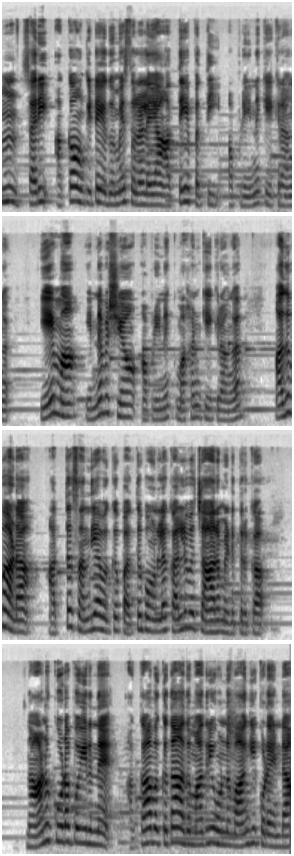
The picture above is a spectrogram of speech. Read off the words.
ம் சரி அக்கா உங்ககிட்ட எதுவுமே சொல்லலையா அத்தையை பற்றி அப்படின்னு கேட்குறாங்க ஏம்மா என்ன விஷயம்? அப்படின்னு மகன் கேட்குறாங்க அதுவாடா அத்தை சந்தியாவுக்கு பத்து பவுனில் கல் வச்சு ஆரம் எடுத்திருக்கா. நானும் கூட போயிருந்தேன். அக்காவுக்கு தான் அது மாதிரி ஒன்று வாங்கி கொடேண்டா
